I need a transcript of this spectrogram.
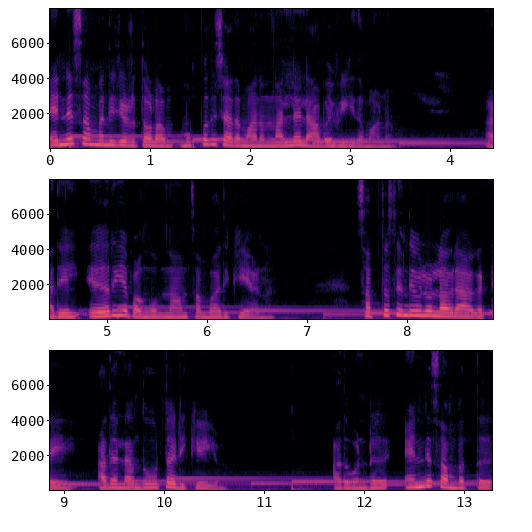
എന്നെ സംബന്ധിച്ചിടത്തോളം മുപ്പത് ശതമാനം നല്ല ലാഭവിഹിതമാണ്. അതിൽ ഏറിയ പങ്കും നാം സമ്പാദിക്കുകയാണ്. സപ്തസിന്ധുവിലുള്ളവരാകട്ടെ അതെല്ലാം ദൂർത്തടിക്കുകയും അതുകൊണ്ട് എന്റെ സമ്പത്ത്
